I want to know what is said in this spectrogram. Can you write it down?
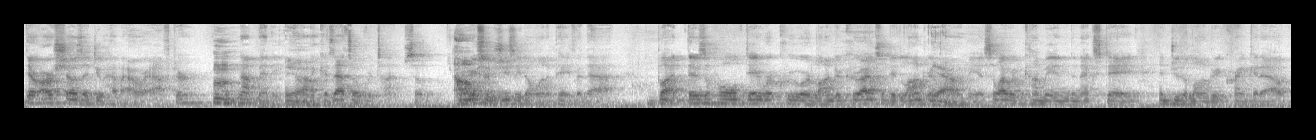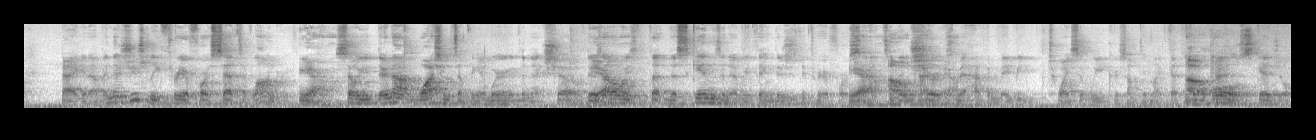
there are shows that do have hour after, Mm. not many, Yeah. because that's overtime. So Oh, okay. producers usually don't want to pay for that. But there's a whole day work crew or laundry crew. I also did laundry Yeah. on Mamma Mia, so I would come in the next day and do the laundry, crank it out, bag it up, and there's usually three or four sets of laundry. Yeah. So they're not washing something and wearing it the next show. There's Yeah. always the, the skins and everything. There's usually three or four Yeah. sets, and Oh, then okay, shirts yeah. may happen maybe twice a week or something like that. There's Oh, a okay. whole schedule.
